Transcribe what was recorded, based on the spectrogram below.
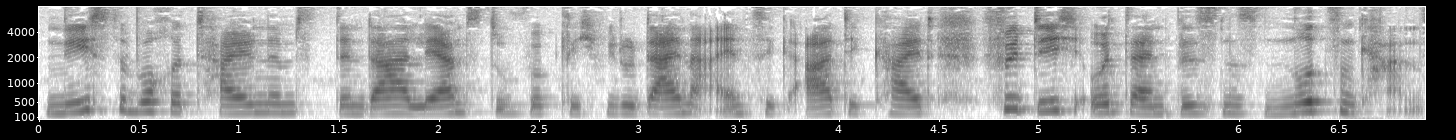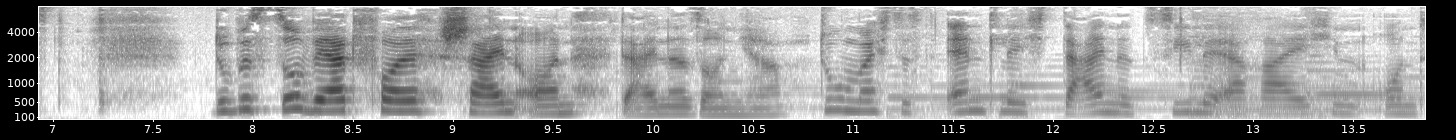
nächste Woche teilnimmst, denn da lernst du wirklich, wie du deine Einzigartigkeit für dich und dein Business nutzen kannst. Du bist so wertvoll, Shine On, deine Sonja. Du möchtest endlich deine Ziele erreichen und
